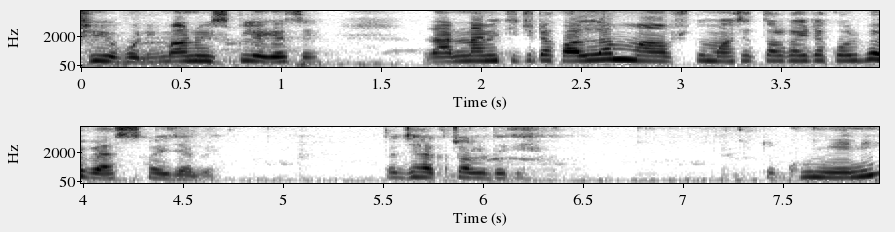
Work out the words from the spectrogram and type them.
শুয়ে পড়ি, মানুষ স্কুলে গেছে। রান্না আমি কিছুটা করলাম, মা শুধু মাছের তরকারিটা করবে, ব্যাস হয়ে যাবে। তো যাক, চলো দেখি। একটু ঘুমিয়ে নিই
